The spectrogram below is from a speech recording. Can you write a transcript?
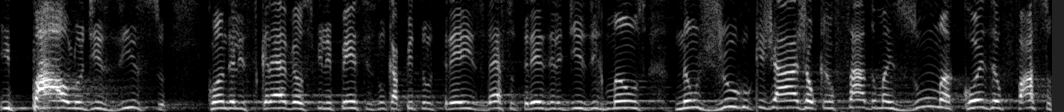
e Paulo diz isso quando ele escreve aos Filipenses no capítulo 3, verso 13, ele diz: Irmãos, não julgo que já haja alcançado, mas uma coisa eu faço,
